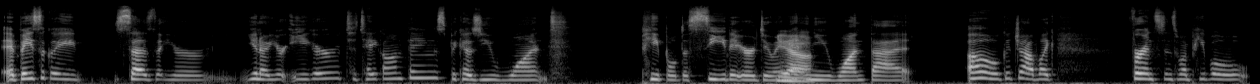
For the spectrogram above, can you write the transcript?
it basically says that you're you know, you're eager to take on things because you want people to see that you're doing Yeah. it and you want that oh, good job. Like for instance, when people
